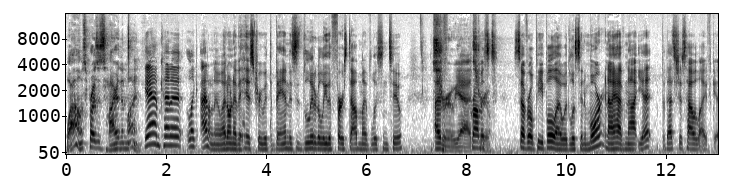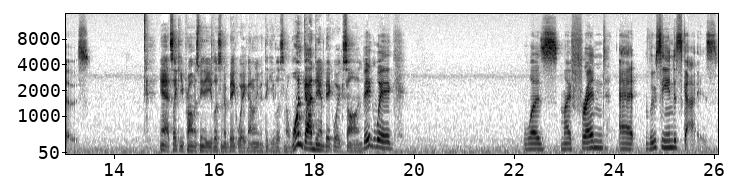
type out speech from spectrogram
wow, I'm surprised it's higher than mine. Yeah, I'm kind of like I don't know. I don't have a history with the band. This is literally the first album I've listened to. It's I've true. Yeah, it's Promised true. Several people I would listen to more, and I have not yet. But that's just how life goes. Yeah, it's like you promised me that you'd listen to Bigwig. I don't even think you listen to one goddamn Bigwig song. Big Wig was my friend at Lucy in Disguise.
